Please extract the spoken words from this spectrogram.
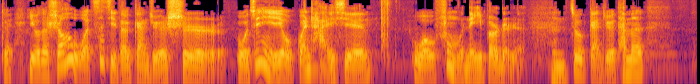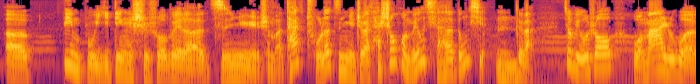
对，有的时候我自己的感觉是，我最近也有观察一些我父母那一辈儿的人，嗯就感觉他们，呃，并不一定是说为了子女什么，他除了子女之外，他生活没有其他的东西，嗯，对吧？就比如说，我妈如果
